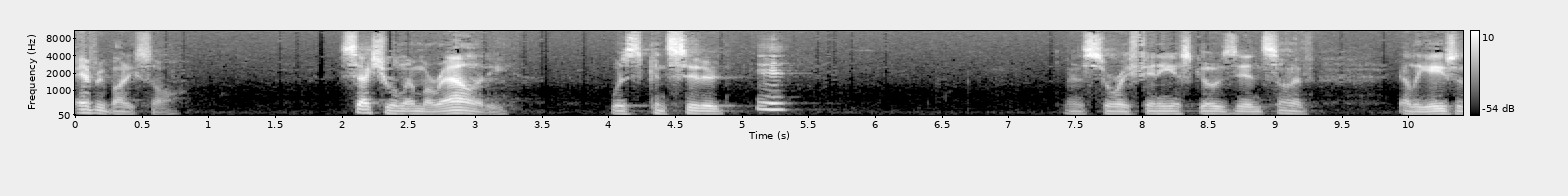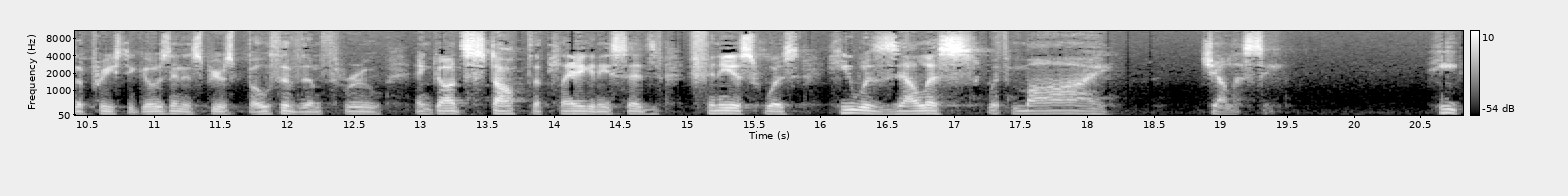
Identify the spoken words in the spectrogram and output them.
Everybody saw. Sexual immorality was considered, eh. And story Phineas goes in, son of Eleazar the priest, he goes in and spears both of them through. And God stopped the plague, and he said, Phineas was, he was zealous with my jealousy. He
